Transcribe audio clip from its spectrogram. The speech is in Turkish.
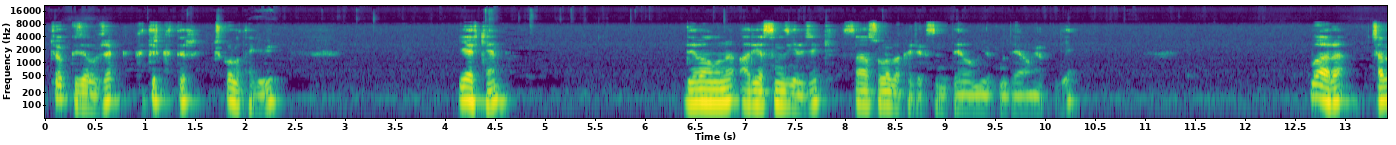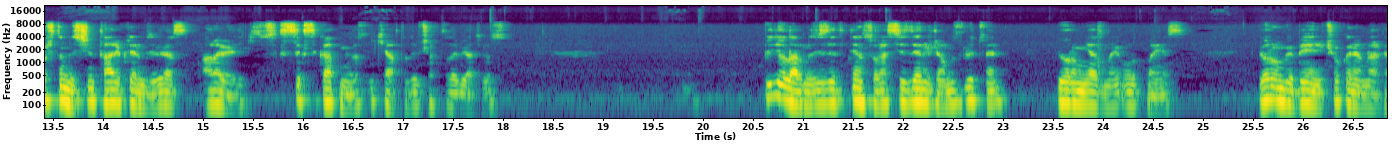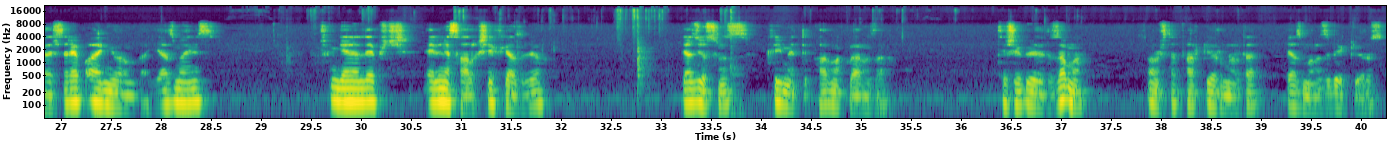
Çok güzel olacak. Kıtır kıtır çikolata gibi. Yerken devamını arayasınız gelecek. Sağa sola bakacaksınız. Devam yok mu, devam yok mu diye. Bu ara çalıştığımız için tariflerimize biraz ara verdik. Sık sık, sık atmıyoruz. 2 haftada 3 haftada bir atıyoruz. Videolarımızı izledikten sonra sizden ricamız lütfen yorum yazmayı unutmayınız. Yorum ve beğeni çok önemli arkadaşlar. Hep aynı yorumda yazmayınız. Çünkü genelde hep eline sağlık şef yazılıyor. Yazıyorsunuz kıymetli parmaklarınıza. Teşekkür ediyoruz ama sonuçta farklı yorumlarda yazmanızı bekliyoruz.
